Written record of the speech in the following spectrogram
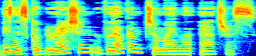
Business cooperation, welcome to my email address.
